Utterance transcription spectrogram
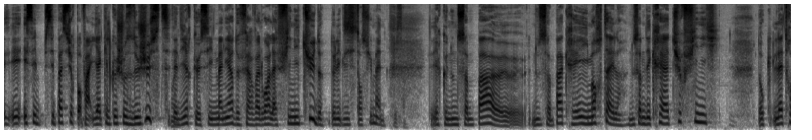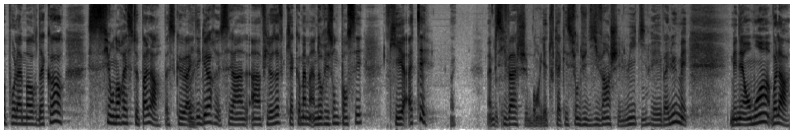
et, et c'est pas sûr. Enfin, il y a quelque chose de juste, c'est-à-dire que c'est une manière de faire valoir la finitude de l'existence humaine. C'est-à-dire que nous ne sommes pas, euh, nous ne sommes pas créés immortels. Nous sommes des créatures finies. Donc l'être pour la mort, d'accord, si on n'en reste pas là, parce que Heidegger, c'est un, philosophe qui a quand même un horizon de pensée qui est athée. Même s'il va, bon, il y a toute la question du divin chez lui qui mmh. réévalue, mais, mais néanmoins, voilà,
